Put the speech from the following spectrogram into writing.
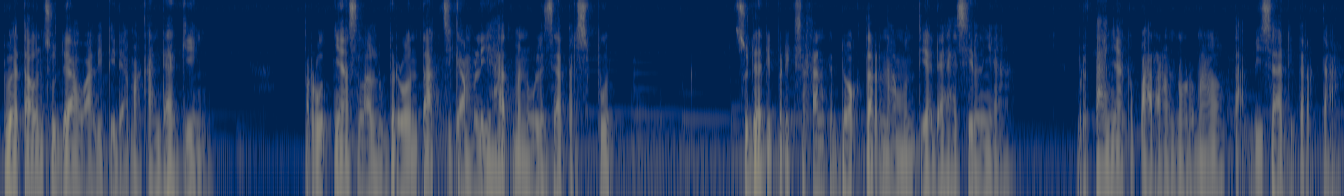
Dua tahun sudah wali tidak makan daging. Perutnya selalu berontak jika melihat menu lezat tersebut. Sudah diperiksakan ke dokter namun tiada hasilnya. Bertanya ke paranormal tak bisa diterka.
